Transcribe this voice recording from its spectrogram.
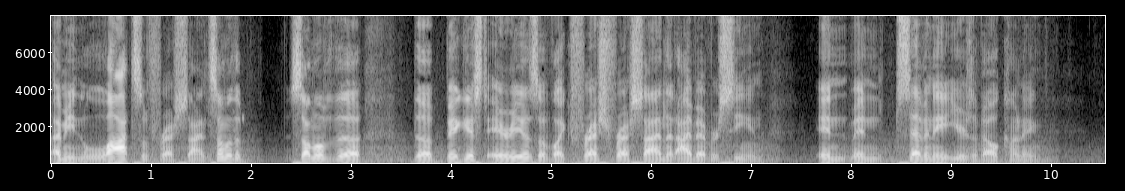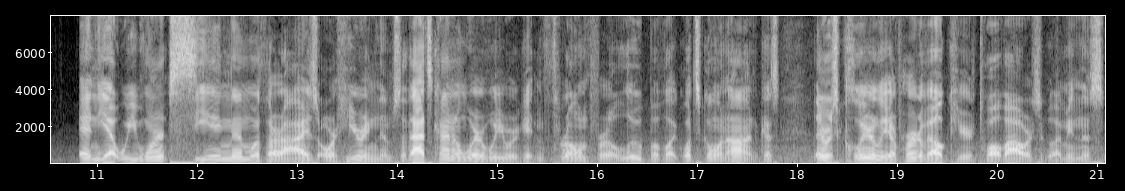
I mean, lots of fresh shine. Some of the some of the the biggest areas of like fresh fresh sign that I've ever seen in in 7 8 years of elk hunting. And yet we weren't seeing them with our eyes or hearing them. So that's kind of where we were getting thrown for a loop of like what's going on because there was clearly a herd of elk here 12 hours ago. I mean this,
